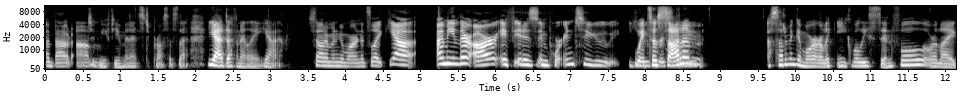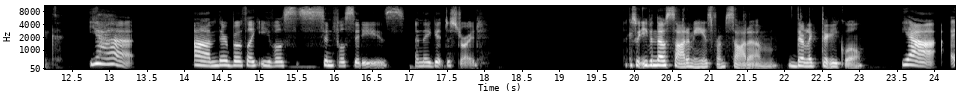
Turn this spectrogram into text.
about um took me a few minutes to process that. Yeah, definitely. Yeah. Sodom and Gomorrah. And it's like, yeah, I mean, there are if it is important to you Wait, so personally- Sodom, Sodom and Gomorrah are like equally sinful, or like yeah, um, they're both like evil, s- sinful cities, and they get destroyed. Okay, so even though sodomy is from Sodom, they're like they're equal. Yeah, I-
